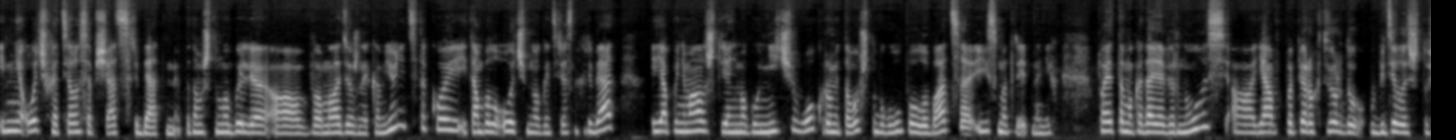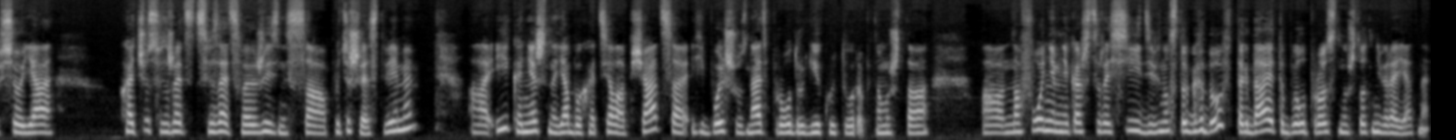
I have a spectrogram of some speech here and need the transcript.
и мне очень хотелось общаться с ребятами, потому что мы были а, в молодежной комьюнити такой, и там было очень много интересных ребят, и я понимала, что я не могу ничего, кроме того, чтобы глупо улыбаться и смотреть на них. Поэтому, когда я вернулась, а, я, во-первых, твердо убедилась, что все, я хочу связать, связать свою жизнь с путешествиями. А, и, конечно, я бы хотела общаться и больше узнать про другие культуры, потому что на фоне, мне кажется, России 90-х годов, тогда это было просто ну, что-то невероятное.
